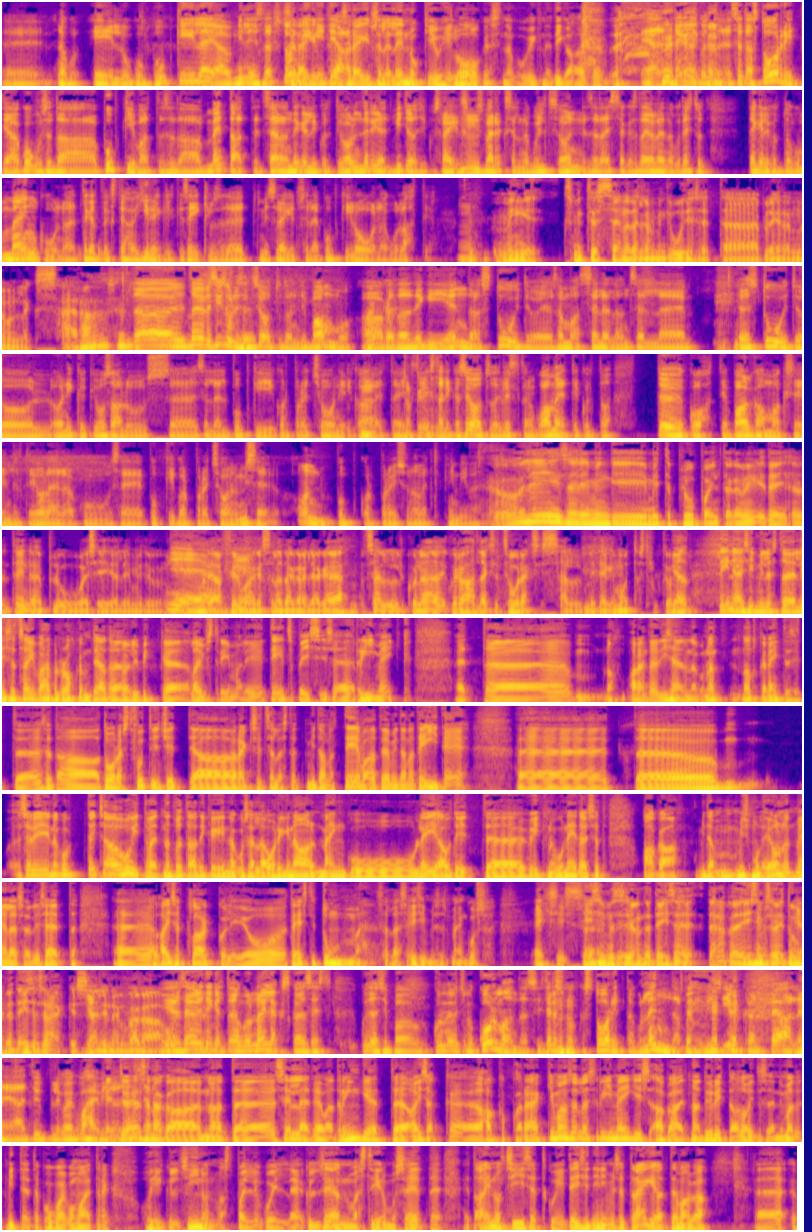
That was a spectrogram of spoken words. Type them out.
äh, nagu eellugu Pupkile ja milline see täpselt on, keegi ei tea. see räägib selle lennukijuhi loo, kes nagu kõik need iga ja tegelikult seda story't ja kogu seda Pupki, vaata seda metat, et seal on tegelikult ju olnud erinevaid videosid, kus räägitakse mm., mis värk seal nagu üldse on ja seda asja, aga seda ei ole nagu tehtud tegelikult nagu mänguna, et tegelikult võiks teha hiirekilke seikluse, et mis räägib selle Pupki loo nagu lahti mm.. mingi, kas mitte just see nädal ei olnud mingi uudis, et äh, PlayerUnknown läks ära sealt? ta, ta ei ole sisuliselt seotud olnud juba ammu okay., aga ta tegi enda stuudio ja samas sellel on selle, sellel stuudiol on ikkagi osalus äh, sellel Pupki korporatsioonil ka et eks okay. ta on ikka seotud, aga lihtsalt nagu ametlikult noh, töökoht ja palgamaksja ilmselt ei ole nagu see Pupki korporatsioon või mis see on, Pup Corporation ametlik nimi või? oli, see oli mingi, mitte Bluepoint, aga mingi teine, teine Blue asi oli muidu Yeah, Korea firma yeah. kes selle taga oli, aga jah, seal kuna, kui rahad läksid suureks, siis seal midagi muutus ja struktuuris. teine asi, millest lihtsalt sai vahepeal rohkem teada, oli pikk äh, livestream, oli Dead Space'i see remake. et äh, noh, arendajad ise nagu nat-, natuke näitasid äh, seda toorest footage'it ja rääkisid sellest, et mida nad teevad ja mida nad ei tee, et äh, see oli nagu täitsa huvitav, et nad võtavad ikkagi nagu selle originaalmängu layout'id, kõik nagu need asjad, aga mida, mis mul ei olnud meeles, oli see, et äh, Isaac Clarke oli ju täiesti tumm selles esimeses mängus, ehk siis äh, esimeses ei olnud ja teise, tähendab, esimeses oli tumm ja teises rääkis, see oli nagu väga ja see oli tegelikult nagu naljakas ka, sest kuidas juba, kui me jõudsime kolmandasse, siis järsku hakkas story't nagu lendama niiviisi jõhkralt peale ja tüüp oli kogu aeg et vahevideos. ühesõnaga nad äh, selle teevad ringi, et äh, Isaac hakkab ka rääkima selles remake'is, aga et nad üritavad hoida seda niimoodi, et mitte, et ta kogu aeg omaette räägib, oi küll siin on vast palju kulle ja küll see on vast hirmus see, et et ainult siis, et kui teised inimesed räägivad temaga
